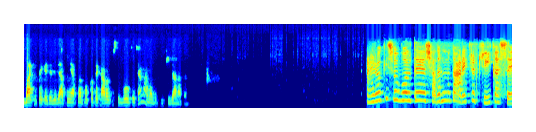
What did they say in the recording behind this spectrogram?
বাকি থেকে যায়, যদি আপনি আপনার পক্ষ থেকে আরও কিছু বলতে চান, আমাদের কিছু জানাবেন। আরও কিছু বলতে সাধারণত আরেকটা ট্রিক আছে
